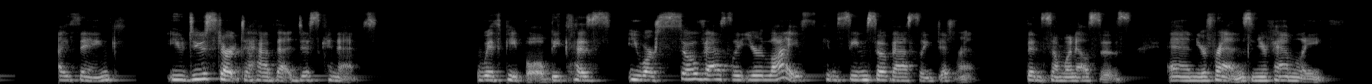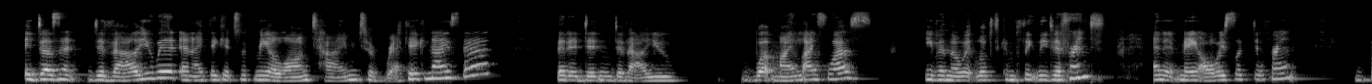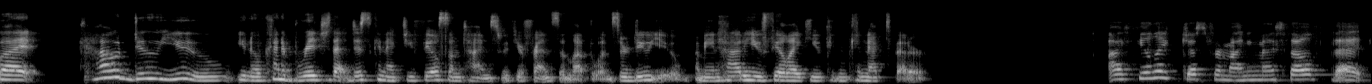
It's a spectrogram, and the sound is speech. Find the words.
I think, you do start to have that disconnect with people because you are so vastly, your life can seem so vastly different than someone else's and your friends and your family. It doesn't devalue it. And I think it took me a long time to recognize that, that it didn't devalue what my life was, even though it looked completely different and it may always look different. But how do you you know kind of bridge that disconnect you feel sometimes with your friends and loved ones or do you i mean how do you feel like you can connect better i feel like just reminding myself that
